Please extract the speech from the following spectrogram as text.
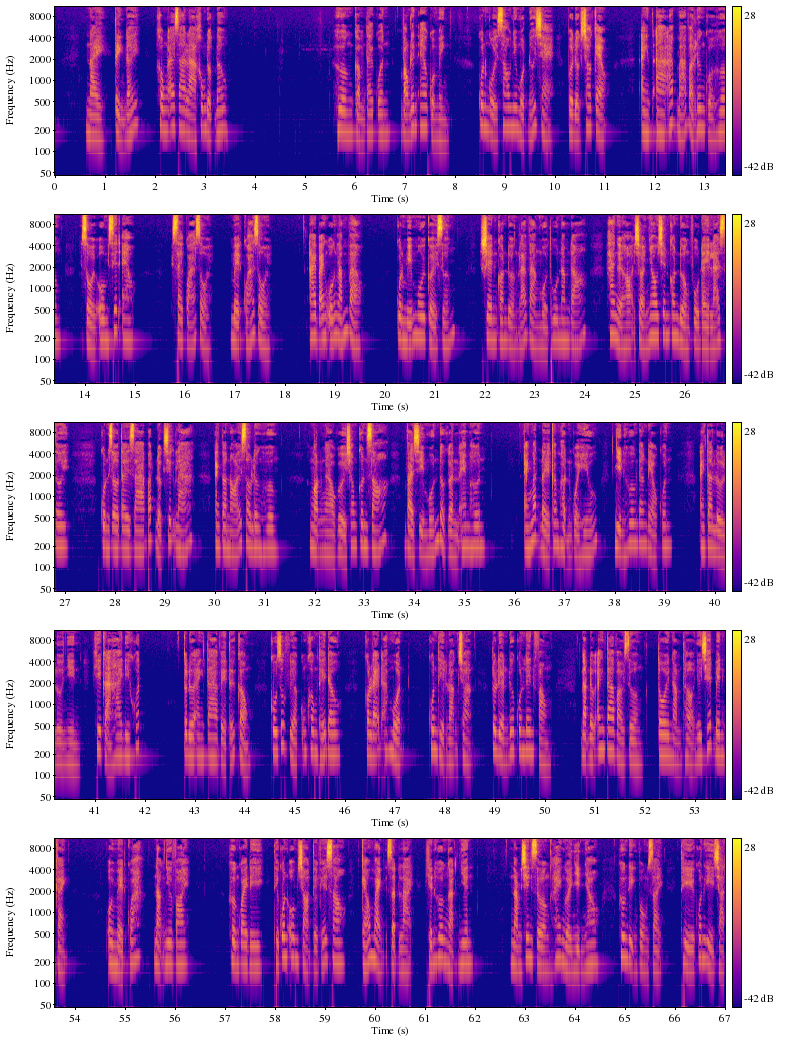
Này, tỉnh đấy, Không ngã ra là không được đâu. Hương cầm tay Quân, Vòng lên eo của mình. Quân ngồi sau như một đứa trẻ, Vừa được cho kẹo. Anh ta áp má vào lưng của Hương, Rồi ôm siết eo. Say quá rồi, Mệt quá rồi. Ai bảo anh uống lắm vào? Quân mím môi cười sướng. Trên con đường lá vàng mùa thu năm đó, Hai người họ chở nhau trên con đường phủ đầy lá rơi. Quân giơ tay ra bắt được chiếc lá. Anh ta nói sau lưng Hương, Ngọt ngào gửi trong cơn gió Và chỉ muốn được gần em hơn. Ánh mắt đầy căm hận của Hiếu Nhìn Hương đang đèo quân. Anh ta lờ lờ nhìn khi cả hai đi khuất. Tôi đưa anh ta về tới cổng Cô giúp việc cũng không thấy đâu. Có lẽ đã muộn Quân thì loạn choạng Tôi liền đưa quân lên phòng. Đặt được anh ta vào giường Tôi nằm thở như chết bên cạnh. Ôi mệt quá, nặng như voi. Hương quay đi Thì quân ôm trọn từ phía sau Kéo mạnh giật lại Khiến Hương ngạc nhiên. Nằm trên giường hai người nhìn nhau. Hương định vùng dậy thì quân nghỉ chặt.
